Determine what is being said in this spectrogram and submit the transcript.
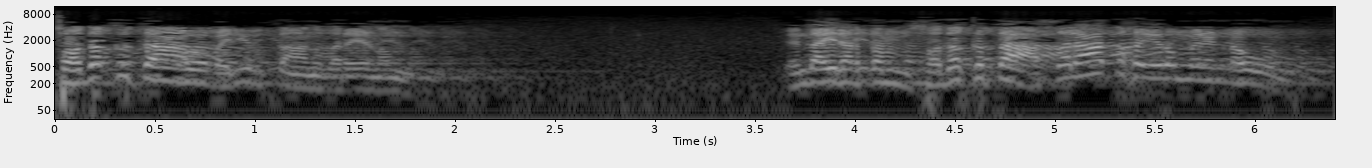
സ്വതക്കുത്താവ് വരിർത്താന്ന് പറയണം. എന്താ ഇതിനർത്ഥം? സ്വതക്കുത്ത അസലാത്ത ഹൈറമ്മനുണ്ടാവും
